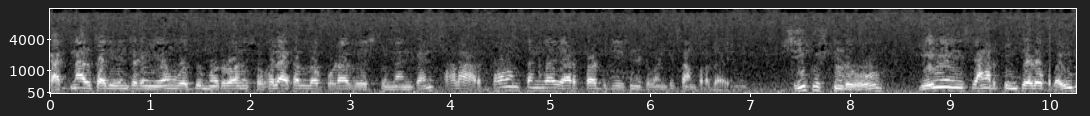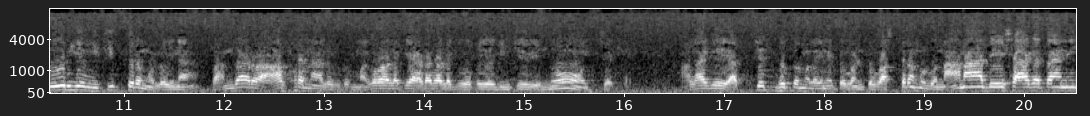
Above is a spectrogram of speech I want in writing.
కట్నాలు చదివించడం ఏం వద్దు మరో అని శుభలేఖల్లో కూడా వేస్తున్నాం కానీ చాలా అర్థవంతంగా ఏర్పాటు చేసినటువంటి సంప్రదాయం శ్రీకృష్ణుడు ఏమేమి సమర్పించాడో వైడూర్య విచిత్రములైన బంగారు ఆభరణాలు మగవాళ్ళకి ఆడవాళ్ళకి ఉపయోగించేవి ఎన్నో ఇచ్చాడు. అలాగే అత్యద్భుతములైనటువంటి వస్త్రములు నానా దేశాగతాన్ని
